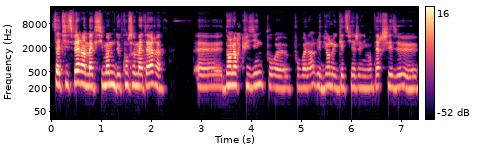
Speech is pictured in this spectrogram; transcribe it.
satisfaire un maximum de consommateurs dans leur cuisine pour, pour voilà, réduire le gaspillage alimentaire chez eux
